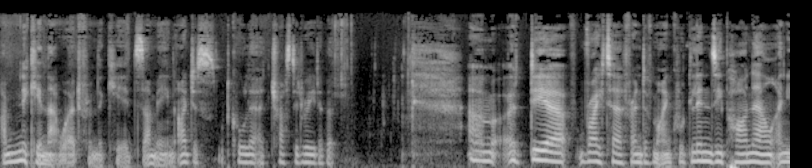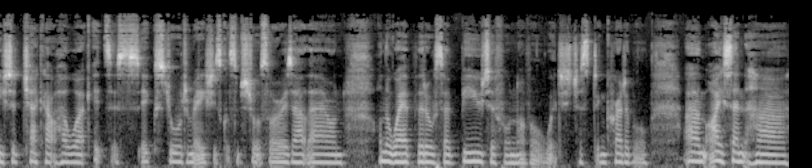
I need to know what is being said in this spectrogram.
I'm nicking that word from the kids. I mean, I just would call it a trusted reader, but um, a dear writer friend of mine called Lindsay Parnell, and you should check out her work. It's, it's extraordinary. She's got some short stories out there on on the web, but also a beautiful novel, which is just incredible. Um, I sent her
